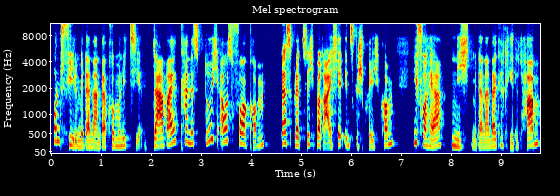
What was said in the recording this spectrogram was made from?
und viel miteinander kommunizieren. Dabei kann es durchaus vorkommen, dass plötzlich Bereiche ins Gespräch kommen, die vorher nicht miteinander geredet haben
